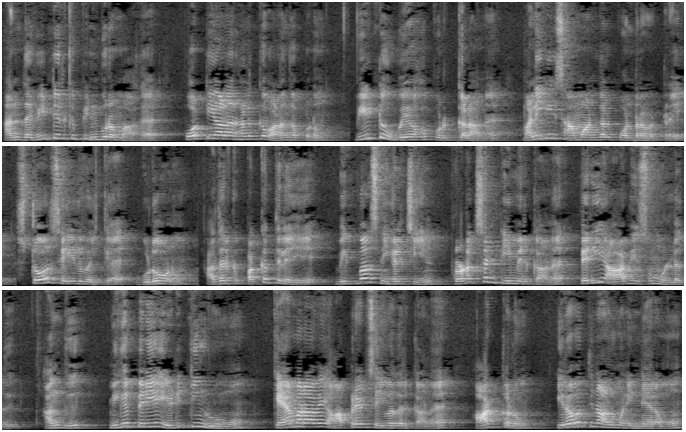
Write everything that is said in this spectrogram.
அந்த வீட்டிற்கு பின்புறமாக போட்டியாளர்களுக்கு வழங்கப்படும் வீட்டு உபயோகப் பொருட்களான மளிகை சாமான்கள் போன்றவற்றை ஸ்டோர் செய்து வைக்க குடோனும் அதற்கு பக்கத்திலேயே பிக்பாஸ் நிகழ்ச்சியின் ப்ரொடக்ஷன் டீமிற்கான பெரிய ஆபீஸும் உள்ளது. அங்கு மிகப்பெரிய எடிட்டிங் ரூமும் கேமராவை ஆபரேட் செய்வதற்கான ஆட்களும் இருபத்தி நாலு மணி நேரமும்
